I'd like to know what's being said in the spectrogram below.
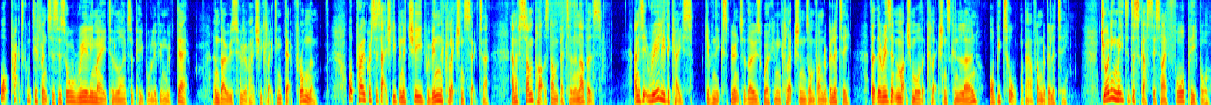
what practical difference has this all really made to the lives of people living with debt and those who are actually collecting debt from them? What progress has actually been achieved within the collections sector, and have some parts done better than others? And is it really the case, given the experience of those working in collections on vulnerability, that there isn't much more that collections can learn or be taught about vulnerability? Joining me to discuss this, I have four people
